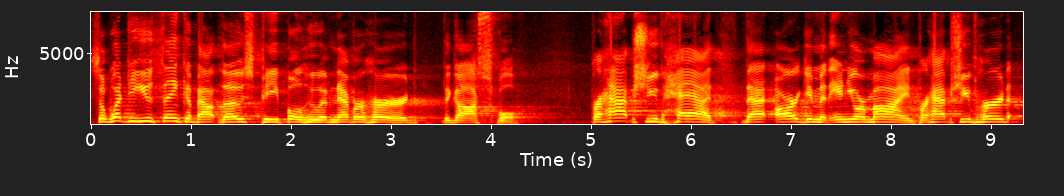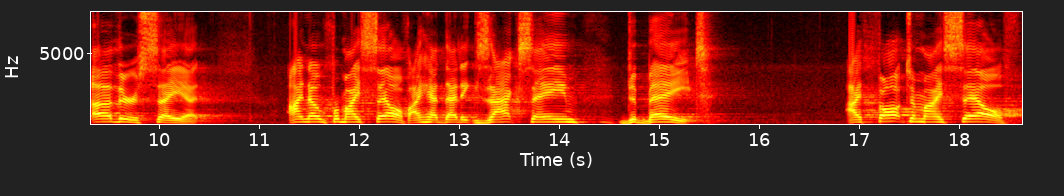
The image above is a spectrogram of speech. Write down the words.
So, what do you think about those people who have never heard the gospel? Perhaps you've had that argument in your mind. Perhaps you've heard others say it. I know for myself, I had that exact same debate. I thought to myself,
